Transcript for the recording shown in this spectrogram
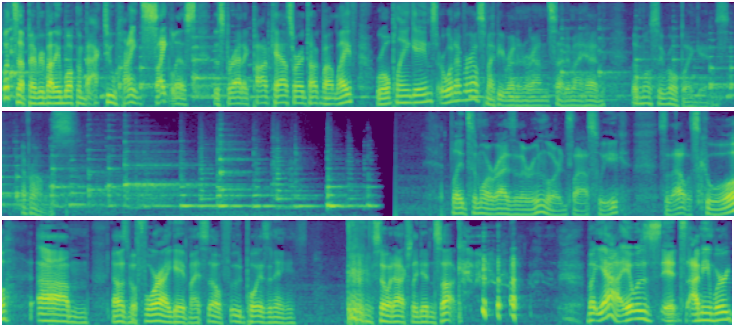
What's up, everybody? Welcome back to Hindsightless, the sporadic podcast where I talk about life, role playing games, or whatever else might be running around inside of my head. But mostly role playing games. I promise. Played some more Rise of the Runelords last week, so that was cool. Um, that was before I gave myself food poisoning, so it actually didn't suck. but yeah, it was. It's. I mean, we're.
